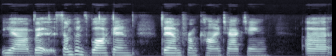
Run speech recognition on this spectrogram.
yeah, but something's blocking them from contacting uh,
